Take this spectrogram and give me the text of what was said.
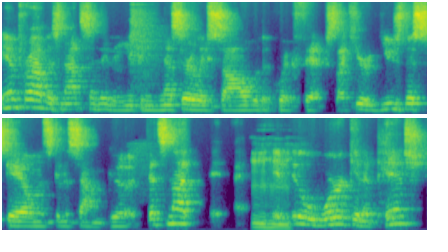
improv is not something that you can necessarily solve with a quick fix. Like here, use this scale and it's going to sound good. That's not, mm-hmm. it, it'll work in a pinch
